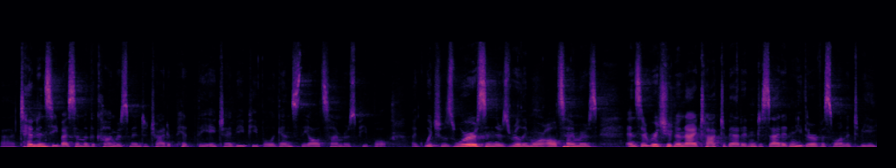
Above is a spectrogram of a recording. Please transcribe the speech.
uh, tendency by some of the congressmen to try to pit the HIV people against the Alzheimer's people, like which was worse, and there's really more Alzheimer's. And so Richard and I talked about it and decided neither of us wanted to be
